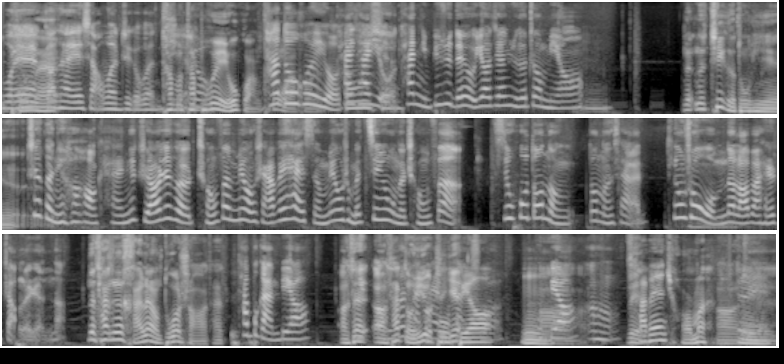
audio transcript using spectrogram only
我也刚才也想问这个问题。他们他不会有广告啊，它都会有东西，它它有他，你必须得有药监局的证明。嗯，那那这个东西，这个你很好开，你只要这个成分没有啥危害性，没有什么禁用的成分，几乎都能都能下来。听说我们的老板还是找了人的，那它跟含量多少，它他不敢标。啊，它啊，它你问他等于就直接不标说嗯啊，标，嗯。擦边球嘛，啊，对对对对，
